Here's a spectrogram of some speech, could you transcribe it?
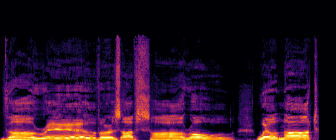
The rivers of sorrow will not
